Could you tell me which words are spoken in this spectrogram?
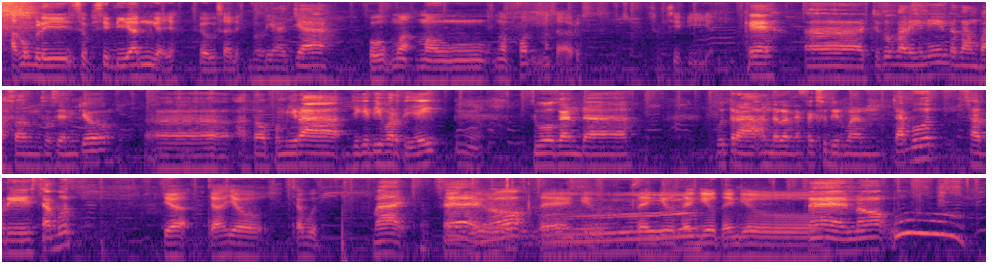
aku beli subsidian nggak ya nggak usah deh Beli aja. aku mau, mau ngevote masa harus subsidian Oke, eh, cukup kali ini tentang bahasan Sosenkyo eh, atau Pemira JKT48 Iya. duo ganda putra andalan efek Sudirman cabut, Sabris cabut. ya Cahyo cabut Bye. Seno. thank you thank you thank you thank you Seno. Uh.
